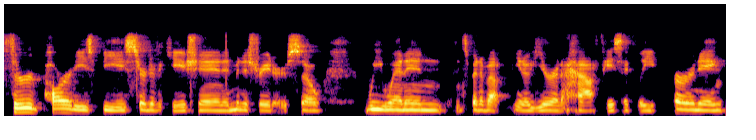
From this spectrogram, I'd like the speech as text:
third parties be certification administrators. So we went in and spent about you know a year and a half basically earning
